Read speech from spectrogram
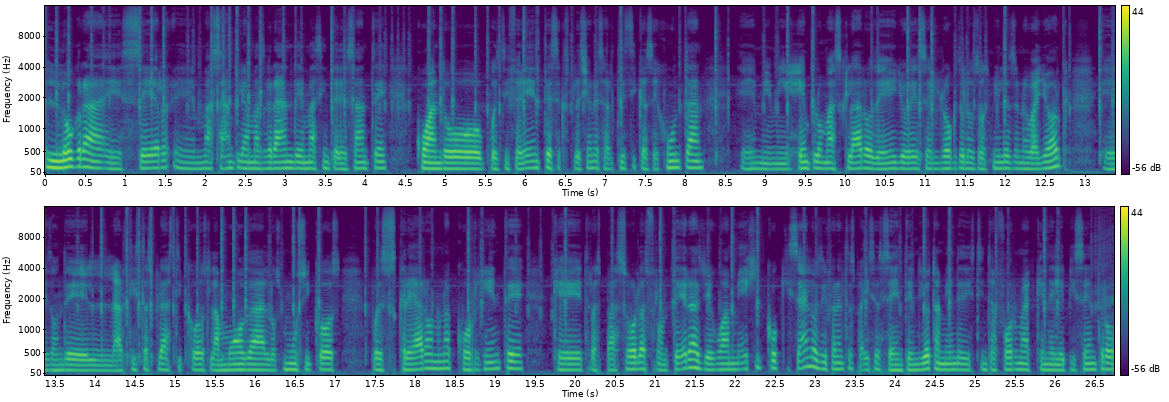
logra eh, ser eh, más amplia, más grande, más interesante cuando pues diferentes expresiones artísticas se juntan. Eh, mi, ejemplo más claro de ello es el rock de los 2000 de Nueva York, eh, donde artistas plásticos, la moda, los músicos, pues crearon una corriente que traspasó las fronteras, llegó a México, quizá en los diferentes países se entendió también de distinta forma que en el epicentro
